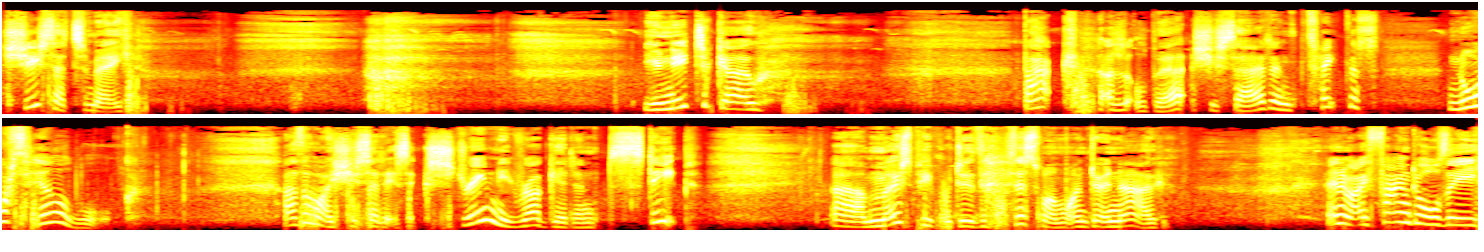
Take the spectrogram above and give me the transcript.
She said to me, You need to go back a little bit, she said, and take this North Hill walk. Otherwise, she said it's extremely rugged and steep. Uh, most people do this one, what I'm doing now. Anyway, I found all the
